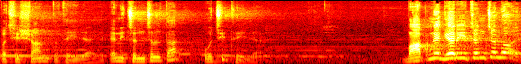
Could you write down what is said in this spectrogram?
પછી શાંત થઈ જાય. એની ચંચલતા ઓછી થઈ જાય. બાપને ઘેર એ ચંચલ હોય.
